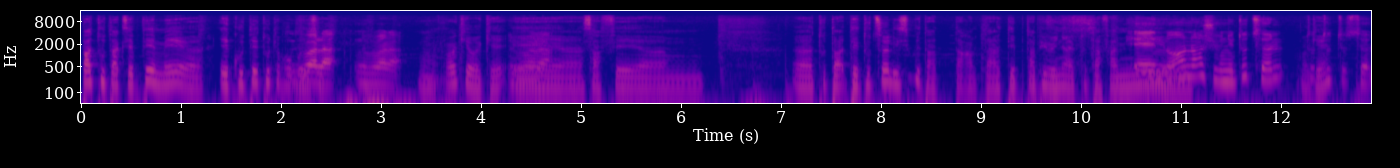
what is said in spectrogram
pas tout accepter, mais euh, écouter toutes les propositions. Voilà, voilà. Mm. Ok, ok. Et Voilà. euh, ça fait. Euh, euh, tout ta- T'es toute seule ici ou t'as t'as- t'as- t'es- t'as pu venir avec toute ta famille Et non, ou- non, je suis venue toute seule. Ok. Toute, toute, toute seule.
